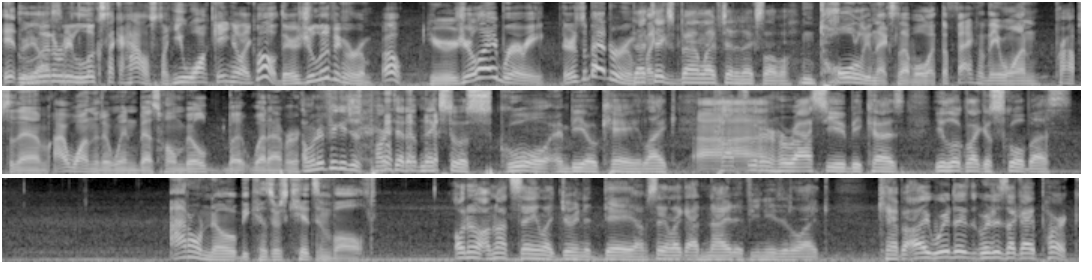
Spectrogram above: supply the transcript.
It pretty literally awesome. looks like a house. Like you walk in, you're like, oh, there's your living room. Oh, here's your library. There's a bedroom. That like, takes van life to the next level. totally next level. Like the fact that they won, props to them. I wanted to win best home build, but whatever. I wonder if you could just park that up next to a school and be okay. Like cops Ah. wouldn't harass you because you look like a school bus. I don't know because there's kids involved. Oh no, I'm not saying like during the day. I'm saying like at night if you needed to like camp. Like where did where does that guy park?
